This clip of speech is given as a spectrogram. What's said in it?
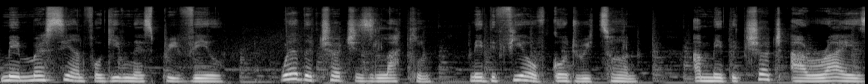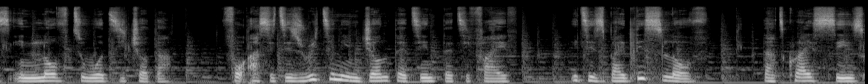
May mercy and forgiveness prevail. Where the church is lacking, may the fear of God return, and may the church arise in love towards each other. For as it is written in John 13 35, it is by this love that Christ says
